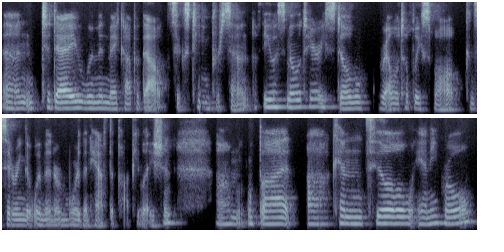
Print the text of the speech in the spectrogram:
And today, women make up about 16% of the US military, still relatively small, considering that women are more than half the population, um, but uh, can fill any role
